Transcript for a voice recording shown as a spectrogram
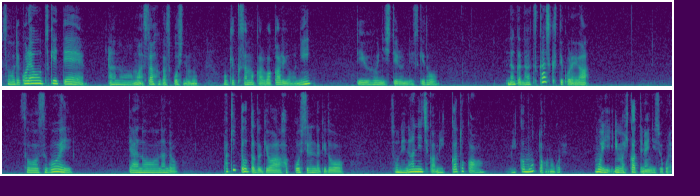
そうでこれをつけてあの、まあ、スタッフが少しでもお客様から分かるようにっていう風にしてるんですけどなんか懐かしくてこれが。そうすごい。であのなんだろう。パキッと折った時は発光してるんだけどそうね何日か？3日とか？3日もったかなこれ。もう今光ってないんですよこれ。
